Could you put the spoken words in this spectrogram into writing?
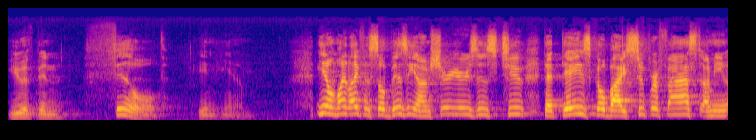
You have been filled in him. You know, my life is so busy, I'm sure yours is too, that days go by super fast. I mean,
